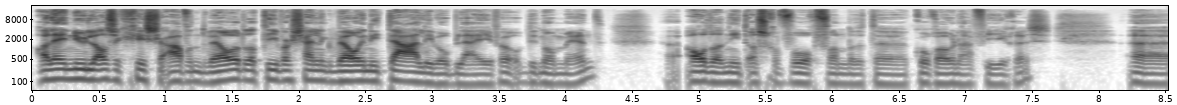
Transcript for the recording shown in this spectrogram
alleen nu las ik gisteravond wel dat hij waarschijnlijk wel in Italië wil blijven op dit moment. Eh, al dan niet als gevolg van het eh, coronavirus. Eh,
